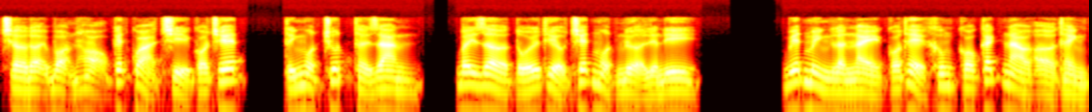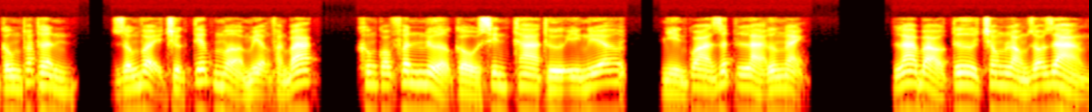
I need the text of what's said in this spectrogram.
chờ đợi bọn họ kết quả chỉ có chết, tính một chút thời gian, bây giờ tối thiểu chết một nửa liền đi. Biết mình lần này có thể không có cách nào ở thành công thoát thân, giống vậy trực tiếp mở miệng phản bác, không có phân nửa cầu xin tha thứ ý nghĩa, nhìn qua rất là ương ngạnh. La Bảo Tư trong lòng rõ ràng,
